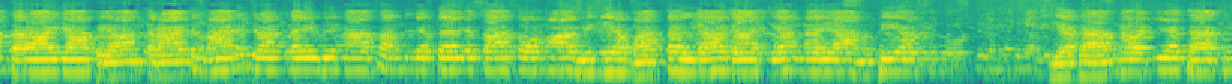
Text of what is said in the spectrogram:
ន្តរាយយ៉ាពីអន្តរាយទាំងឡាយនឹងច្រើនក្តីវិណាសន្តយតេយសាសូមាវិនិយបាតលដាកាជាណៃអនុភិយយថាណោជាថាគឺ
